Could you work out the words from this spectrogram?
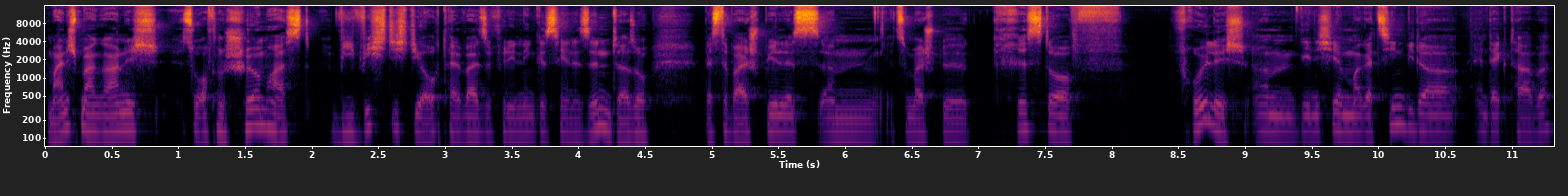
manchmal gar nicht so auf dem Schirm hast, wie wichtig die auch teilweise für die linke Szene sind. Also beste Beispiel ist ähm, zum Beispiel Christoph Fröhlich, ähm, den ich hier im Magazin wieder entdeckt habe.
